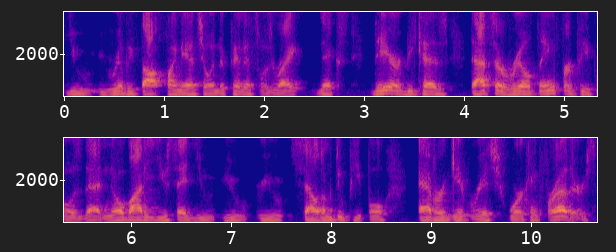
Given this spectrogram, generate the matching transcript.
you, really thought financial independence was right next there because that's a real thing for people is that nobody you said you you you seldom do people ever get rich working for others.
